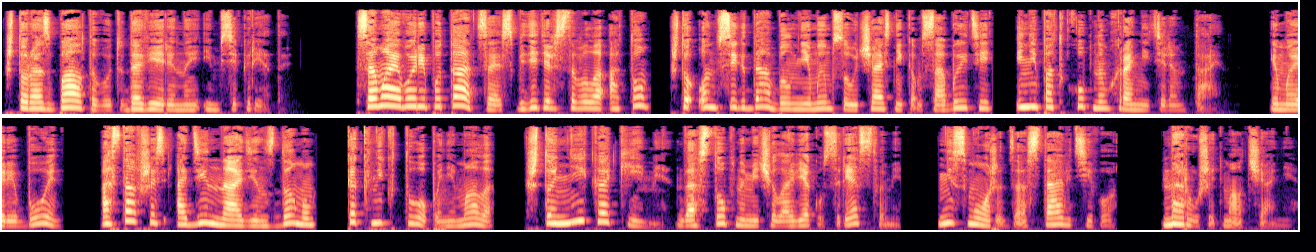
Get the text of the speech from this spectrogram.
что разбалтывают доверенные им секреты. Сама его репутация свидетельствовала о том, что он всегда был немым соучастником событий и неподкупным хранителем тайн. И Мэри Боин, оставшись один на один с домом, как никто понимала, что никакими доступными человеку средствами не сможет заставить его нарушить молчание.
